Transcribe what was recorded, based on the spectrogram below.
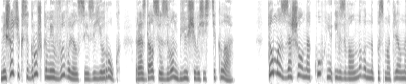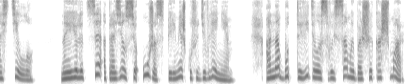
Мешочек с игрушками вывалился из ее рук, раздался звон бьющегося стекла. Томас зашел на кухню и взволнованно посмотрел на Стиллу. На ее лице отразился ужас вперемешку с удивлением. Она будто видела свой самый большой кошмар.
